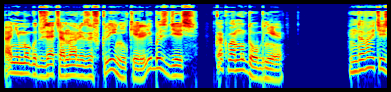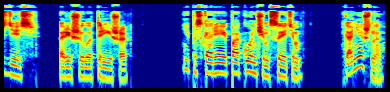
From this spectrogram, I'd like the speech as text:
Они могут взять анализы в клинике либо здесь, как вам удобнее. Давайте здесь, решила Триша. И поскорее покончим с этим. Конечно.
